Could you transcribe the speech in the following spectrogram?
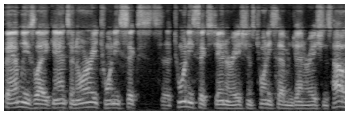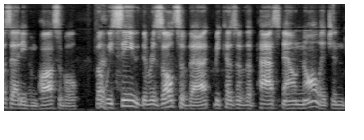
families like antinori 26 uh, 26 generations 27 generations how is that even possible but we see the results of that because of the passed down knowledge and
